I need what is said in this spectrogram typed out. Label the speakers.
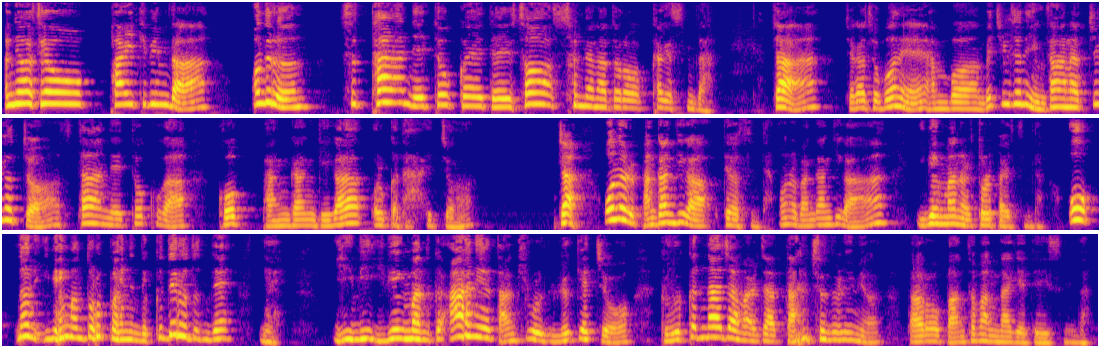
Speaker 1: 안녕하세요. 파이TV입니다. 오늘은 스타 네트워크에 대해서 설명하도록 하겠습니다. 자, 제가 저번에 한번 며칠 전에 영상 하나 찍었죠. 스타 네트워크가 곧 반감기가 올 거다 했죠. 자, 오늘 반감기가 되었습니다. 오늘 반감기가 200만을 돌파했습니다. 어? 나는 200만 돌파했는데 그대로던데? 네. 이미 200만 그 안에 단추를 눌렸겠죠. 그거 끝나자마자 단추 눌리면 바로 반토막 나게 돼 있습니다.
